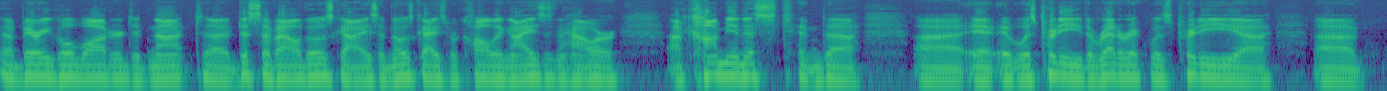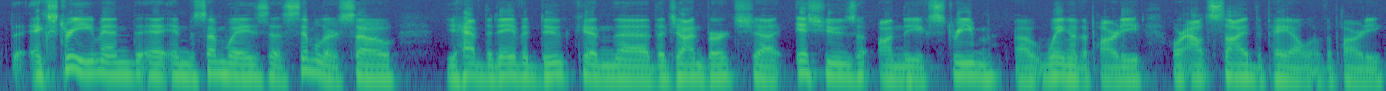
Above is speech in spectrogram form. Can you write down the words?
uh, Barry Goldwater did not uh, disavow those guys, and those guys were calling Eisenhower a communist, and uh, uh, it, it was pretty. The rhetoric was pretty uh, extreme, and in some ways similar. So. You have the David Duke and the, the John Birch issues on the extreme wing of the party or outside the pale of the party.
